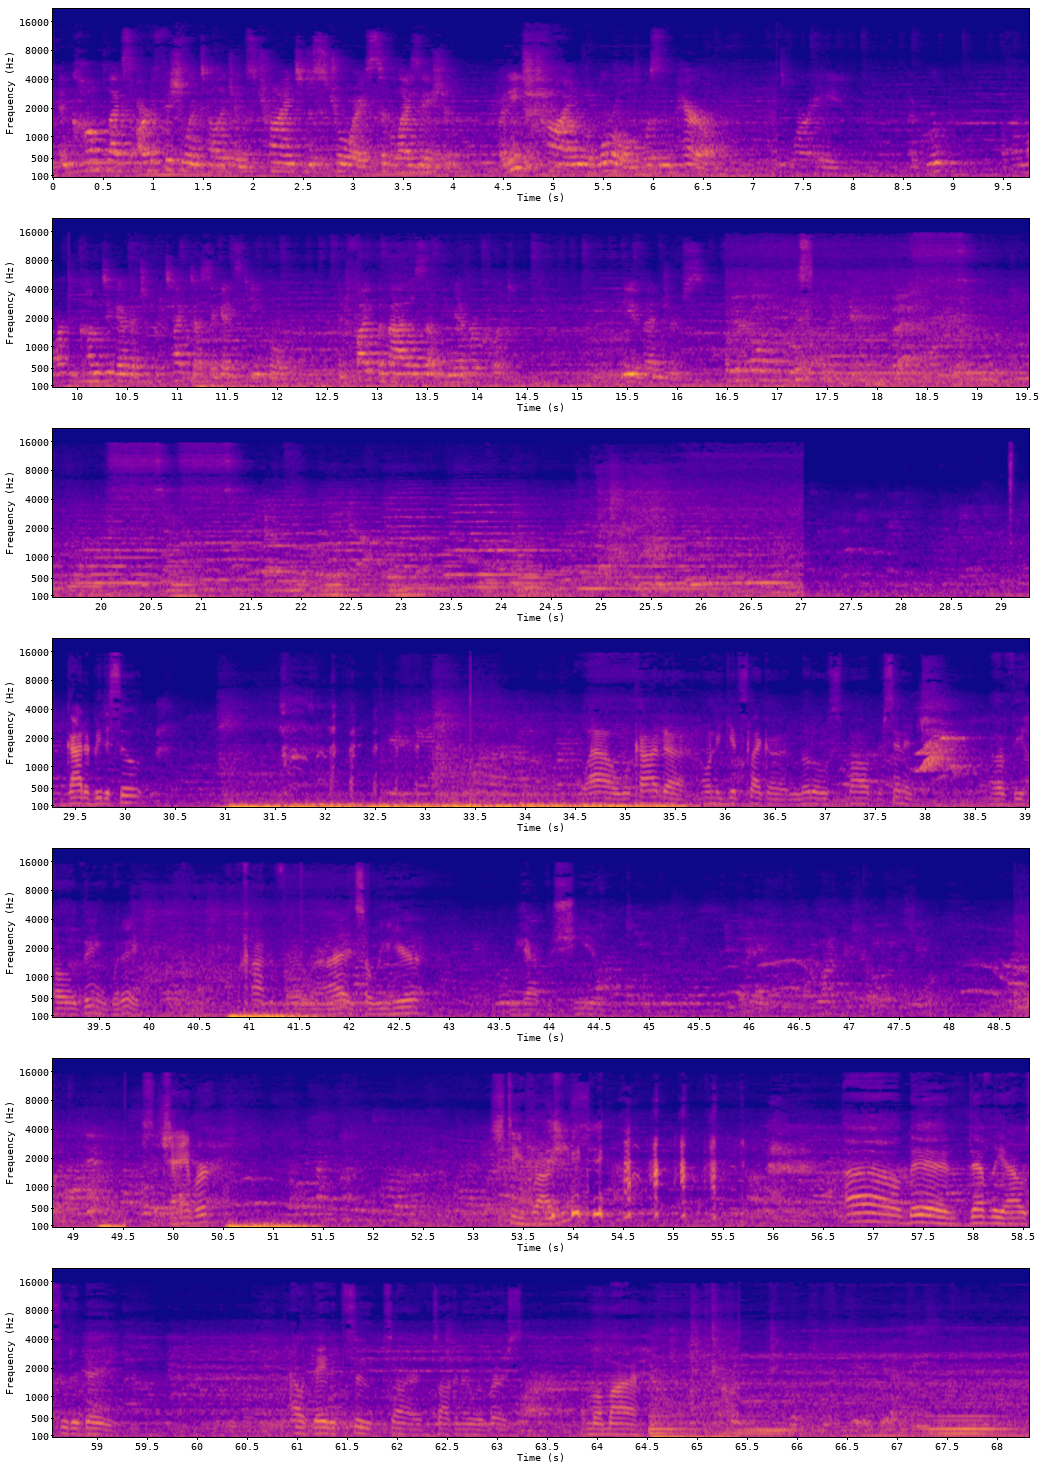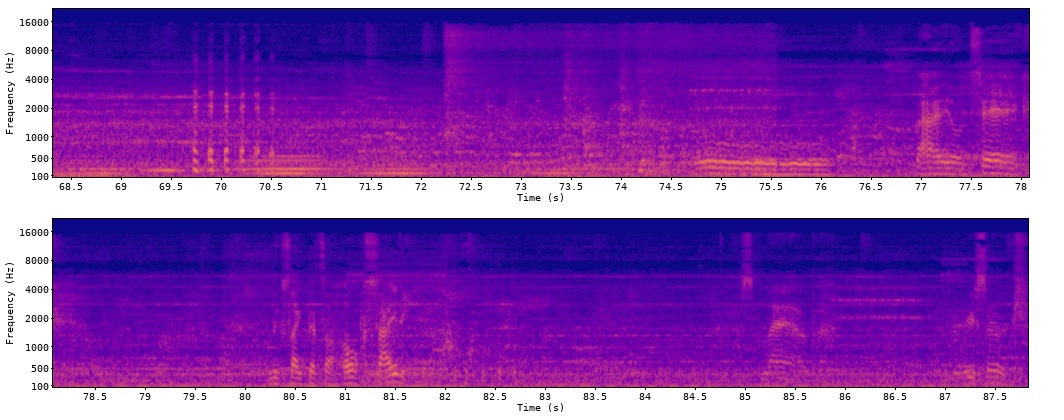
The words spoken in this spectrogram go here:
and complex artificial intelligence trying to destroy civilization. But each time the world was in peril. To our aid, a group of remarkable come together to protect us against evil and fight the battles that we never could. The Avengers. Gotta be the suit. wow, Wakanda only gets like a little small percentage of the whole thing, but hey, Wakanda forever. All right, so we here. We have the shield. It's the chamber. Steve Rogers. Oh man, definitely out suit today. Outdated suit. Sorry, I'm talking in reverse. I'm on my Ooh, biotech. Looks like that's a Hulk sighting. It's lab. Research.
